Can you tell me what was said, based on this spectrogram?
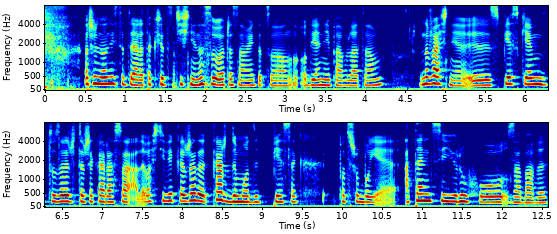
Znaczy, no niestety, ale tak się to ciśnie na słowo czasami, to co od Janie Pawla tam. No właśnie, y, z pieskiem to zależy też jaka rasa, ale właściwie każdy, każdy młody piesek potrzebuje atencji, ruchu, zabawy,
